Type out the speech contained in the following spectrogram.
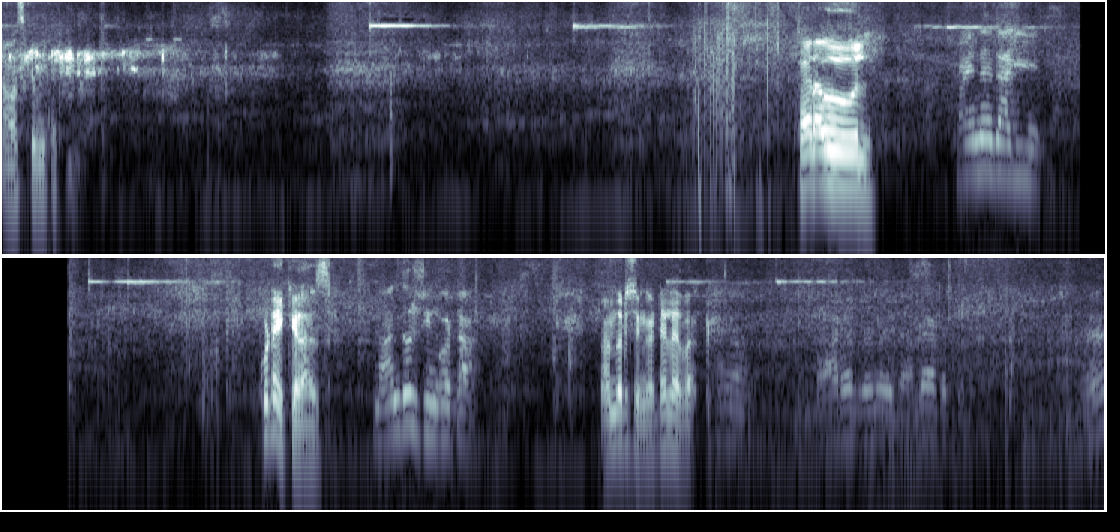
आवाज़ कमी कर. काय राहुल? काय नाही दाजी. कुठे आहे खेळ आज? नांदूर शिंगोटा. नांदूर शिंगाट्याला बा. बारा जण झाले आता ते. हा?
